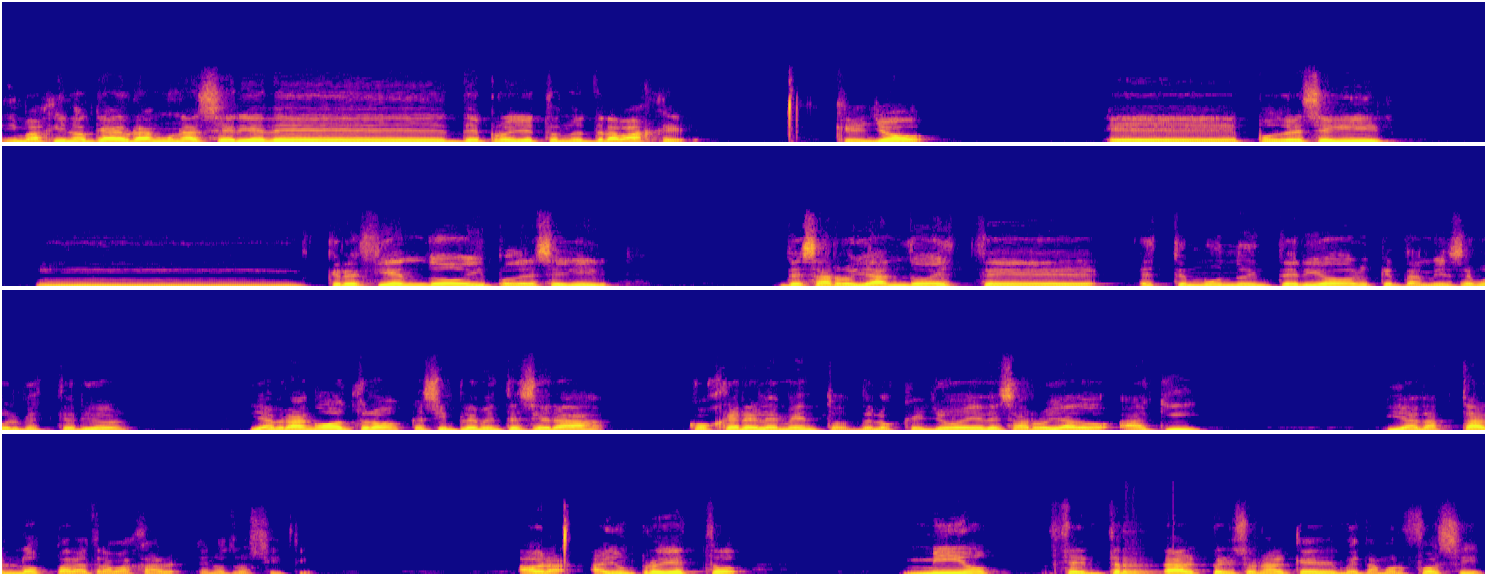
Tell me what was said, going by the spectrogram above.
Imagino que habrán una serie de, de proyectos donde trabaje que yo eh, podré seguir mm, creciendo y podré seguir desarrollando este, este mundo interior que también se vuelve exterior. Y habrán otros que simplemente será coger elementos de los que yo he desarrollado aquí y adaptarlos para trabajar en otros sitios. Ahora, hay un proyecto mío, central, personal, que es Metamorfosis,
